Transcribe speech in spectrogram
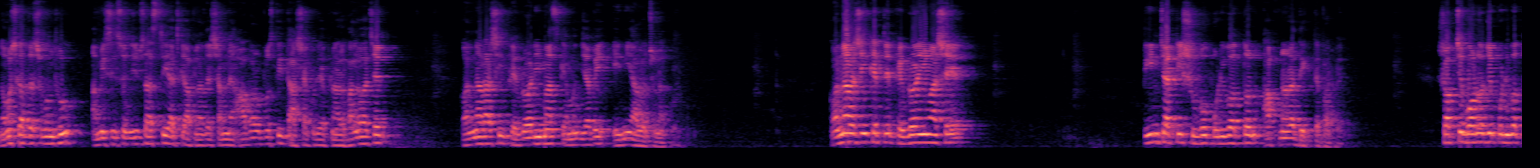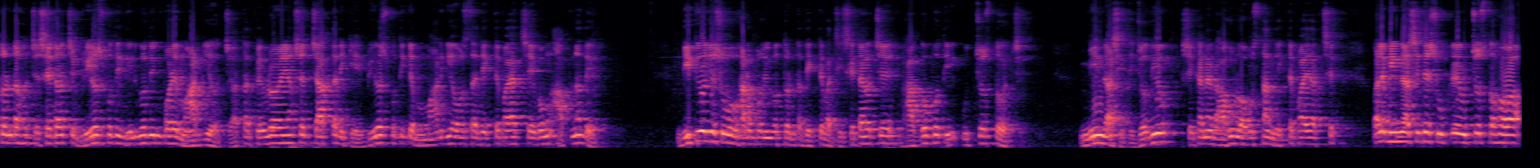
নমস্কার দর্শক বন্ধু, আমি শ্রী সঞ্জীব শাস্ত্রী, আজকে আপনাদের সামনে আবার উপস্থিত। আশা করি আপনারা ভালো আছেন। কন্যা রাশি ফেব্রুয়ারি মাস কেমন যাবে এই নিয়ে আলোচনা করব। কন্যা রাশির ক্ষেত্রে ফেব্রুয়ারি মাসে তিন চারটি শুভ পরিবর্তন আপনারা দেখতে পারবেন। সবচেয়ে বড় যে পরিবর্তনটা হচ্ছে, সেটা হচ্ছে বৃহস্পতি দীর্ঘদিন পরে মার্গী হচ্ছে। অর্থাৎ ফেব্রুয়ারি মাসের চার তারিখে বৃহস্পতিকে মার্গী অবস্থায় দেখতে পাওয়া যাচ্ছে এবং আপনাদের দ্বিতীয় যে শুভ ভার পরিবর্তনটা দেখতে পাচ্ছি, সেটা হচ্ছে ভাগ্যপতি উচ্চস্থ হচ্ছে মীন রাশিতে। যদিও সেখানে রাহুর অবস্থান দেখতে পাওয়া যাচ্ছে, ফলে মীন রাশিতে শুক্রের উচ্চস্থ হওয়া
